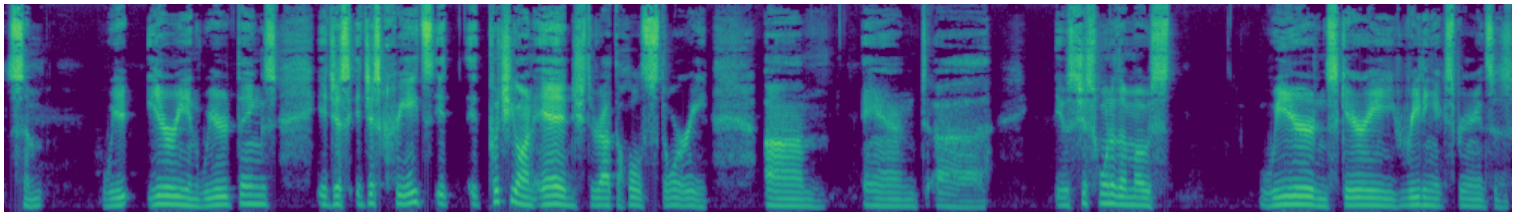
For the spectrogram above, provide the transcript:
some weird eerie and weird things it just it just creates it it puts you on edge throughout the whole story. Um and uh it was just one of the most weird and scary reading experiences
